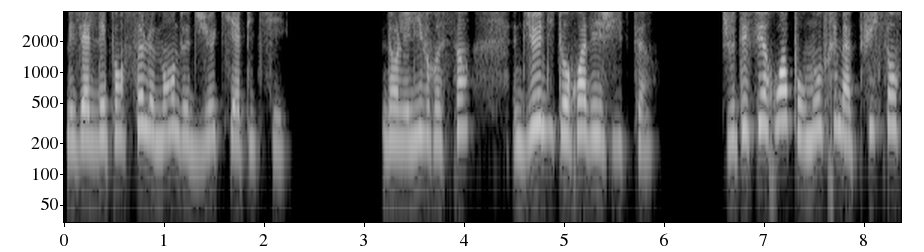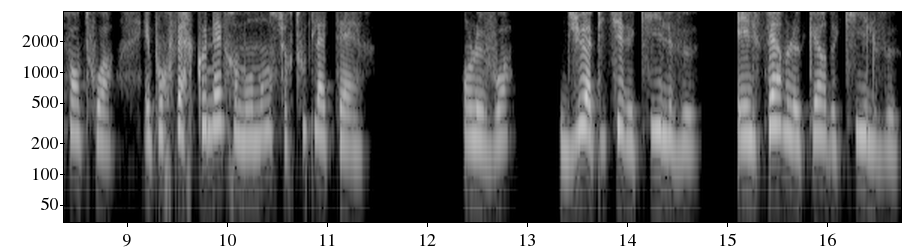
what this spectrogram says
mais elle dépend seulement de Dieu qui a pitié. Dans les livres saints, Dieu dit au roi d'Égypte Je t'ai fait roi pour montrer ma puissance en toi et pour faire connaître mon nom sur toute la terre. On le voit, Dieu a pitié de qui il veut et il ferme le cœur de qui il veut.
